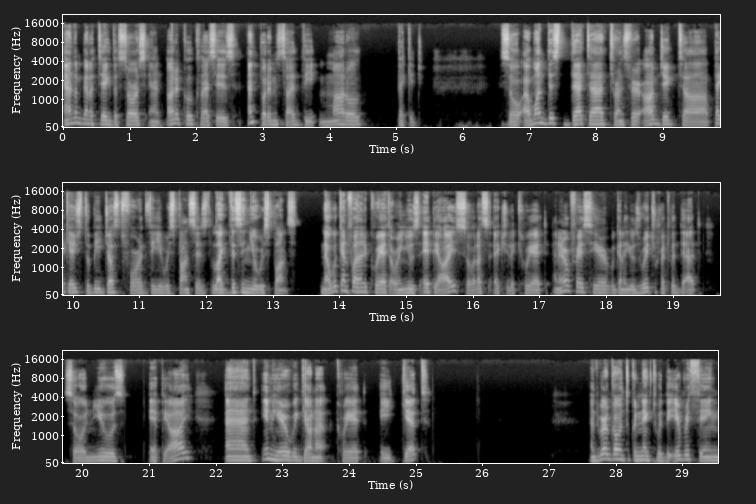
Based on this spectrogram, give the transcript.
And I'm gonna take the source and article classes and put them inside the model package. So I want this data transfer object uh, package to be just for the responses like this in new response. Now we can finally create our news API. So let's actually create an interface here. We're gonna use retrofit with that. So news API. And in here, we're gonna create a get and we're going to connect with the everything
